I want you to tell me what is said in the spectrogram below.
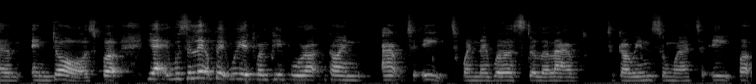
um, indoors. But yeah, it was a little bit weird when people were going out to eat when they were still allowed to go in somewhere to eat. But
